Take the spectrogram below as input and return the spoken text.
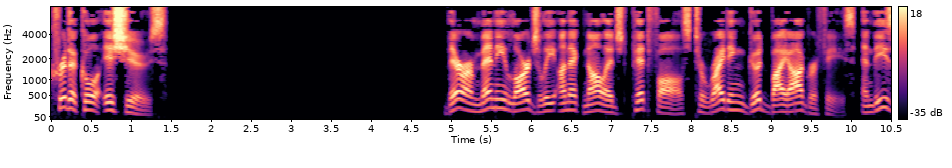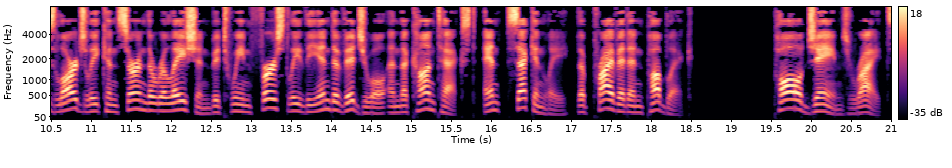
Critical issues. There are many largely unacknowledged pitfalls to writing good biographies, and these largely concern the relation between firstly the individual and the context, and, secondly, the private and public. Paul James writes,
